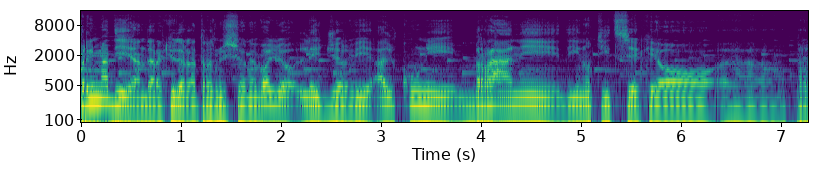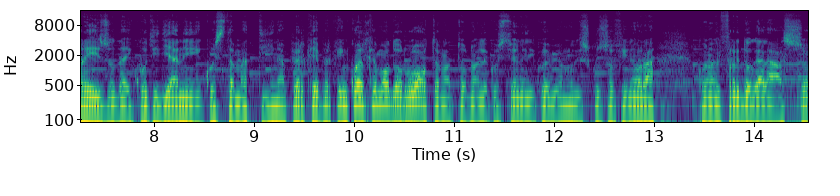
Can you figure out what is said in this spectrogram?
Prima di andare a chiudere la trasmissione voglio leggervi alcuni brani di notizie che ho eh, preso dai quotidiani questa mattina. Perché? Perché in qualche modo ruotano attorno alle questioni di cui abbiamo discusso finora con Alfredo Galasso.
